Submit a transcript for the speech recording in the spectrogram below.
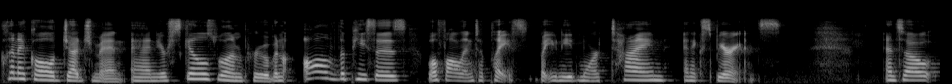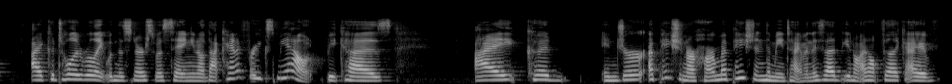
clinical judgment and your skills will improve and all of the pieces will fall into place, but you need more time and experience. And so I could totally relate when this nurse was saying, you know, that kind of freaks me out because I could injure a patient or harm a patient in the meantime. And they said, you know, I don't feel like I've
